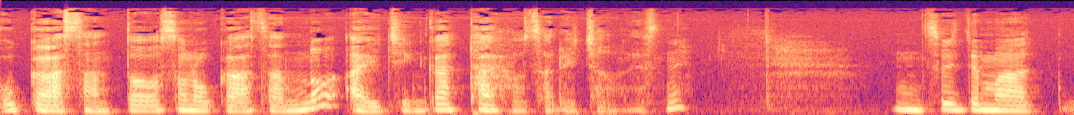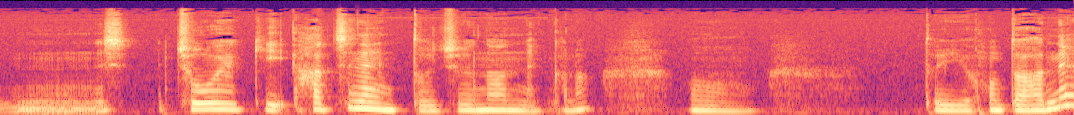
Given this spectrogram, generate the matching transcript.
お母さんとそのお母さんの愛人が逮捕されちゃうんですね。うん、それでまあ、うん、懲役8年と十何年かな、うん、という本当はね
